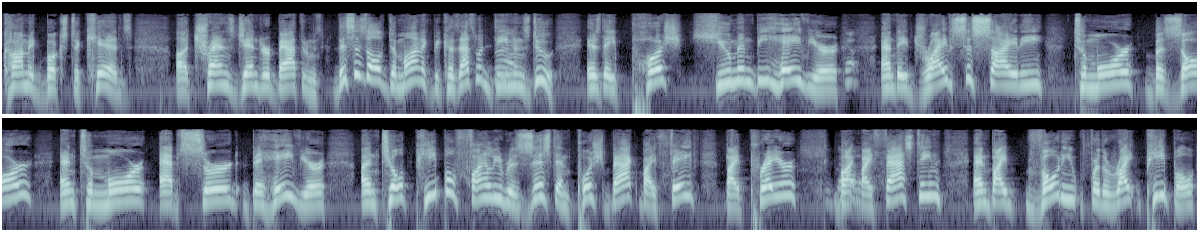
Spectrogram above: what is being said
comic books to kids, uh, transgender bathrooms. This is all demonic because that's what demons do: is they push human behavior Yep. and they drive society to more bizarre and to more absurd behavior until people finally resist and push back by faith, by prayer, by, by fasting, and by voting for the right people.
